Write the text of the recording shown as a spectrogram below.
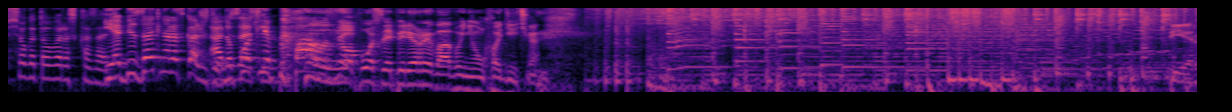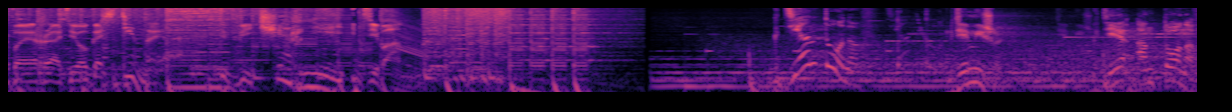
все готова рассказать. И обязательно расскажете, но после Обязательно. паузы. Но после перерыва вы не уходите. Первая радиогостинная «Вечерний диван». Где Антонов? Где Миша? Где Антонов?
